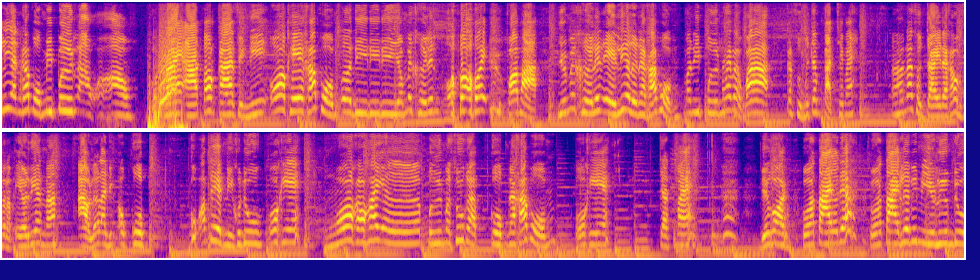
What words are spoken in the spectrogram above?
เลี่ยนครับผมมีปืนเอาเอาเอานายอาจต้องการสิ่งนี้ โอเคครับผมเออดีดีดียังไม่เคยเล่นโอ้ยฟ้าผ่ายังไม่เคยเล่นเอเลี่ยนเลยนะครับผมมันมีปืนให้แบบว่ากระสุนไม่จำกัดใช่ไหมอ่าน่าสนใจนะครับผมสำหรับเอเลี่ยนนะอ้าวแล้วอะไรดิเอากบกบอัปเดตนี่คนดูโอเคงอเขาให้เออปืนมาสู้กับกบนะครับผมโอเค จัดไป เดี๋ยวก่อนหัวตายแล้วเนี่ยหัวตายเลือดไม่มีลืมดู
